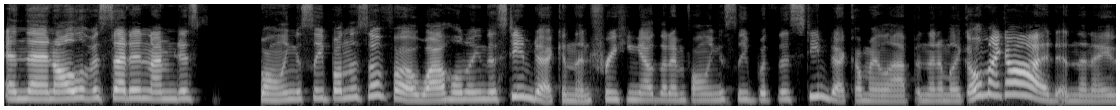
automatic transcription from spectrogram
and then all of a sudden I'm just falling asleep on the sofa while holding the Steam Deck, and then freaking out that I'm falling asleep with the Steam Deck on my lap, and then I'm like, oh my god, and then I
